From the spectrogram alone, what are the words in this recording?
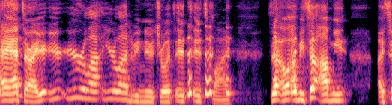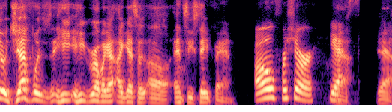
that's all right. You're, you're you're allowed you're allowed to be neutral. It's it's, it's fine. So I mean, so I mean, so Jeff was he he grew up I guess, a uh, NC State fan. Oh, for sure. Yeah, yeah.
